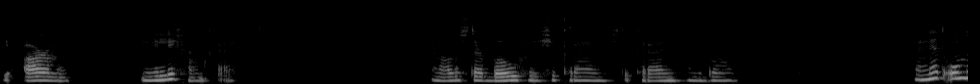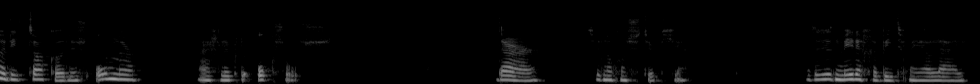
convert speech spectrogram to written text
je armen in je lichaam krijgt. En alles daarboven is je kruin, is de kruin van de boom. Maar net onder die takken, dus onder eigenlijk de oksels, daar zit nog een stukje. Dat is het middengebied van jouw lijf.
